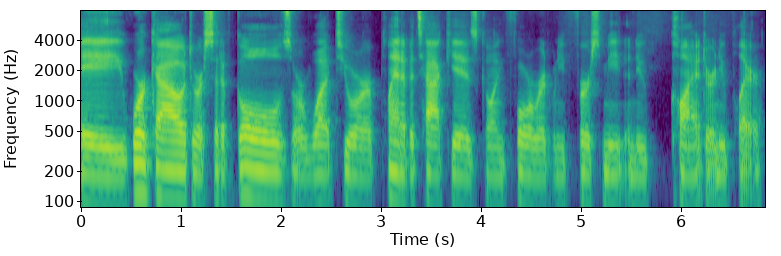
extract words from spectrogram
a workout or a set of goals or what your plan of attack is going forward when you first meet a new client or a new player?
